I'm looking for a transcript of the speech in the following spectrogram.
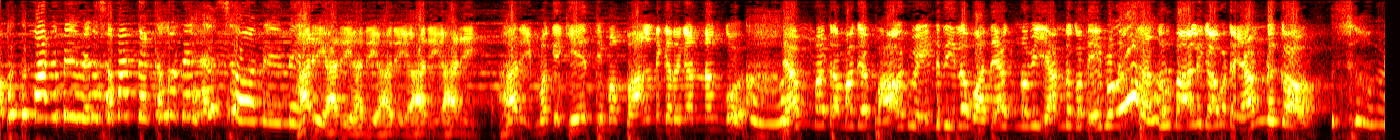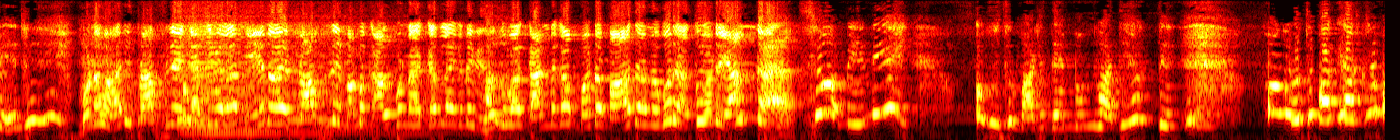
ඔබතුමාගේ මේ වෙනස මම දැකලා නැහැ ස්වාමීනි. හරි හරි හරි හරි හරි හරි. හරි මගේ කේන්ති මම පාලනය කරගන්නම්කෝ. දැන් මට මගේ පාඩුවේ ඉඳ දීලා වදයක් නොවි යන්නකෝ. දේවිනාංශ අතුරු මාලිගාවට යන්නකෝ. ස්වාමීනි. මොනවා හරි ප්‍රශ්නයක් ඇති වෙලා තියෙනවා. ඒ ප්‍රශ්නේ මම කල්පනා කරලා ඒකට විසඳුමක් ගන්නකම් මට බාධා නොකර අතුවට යන්න. ස්වාමීනි ඔබතුමාට දැන් මම වදයක්ද මම ඔබතුමාගේ අක්‍රම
